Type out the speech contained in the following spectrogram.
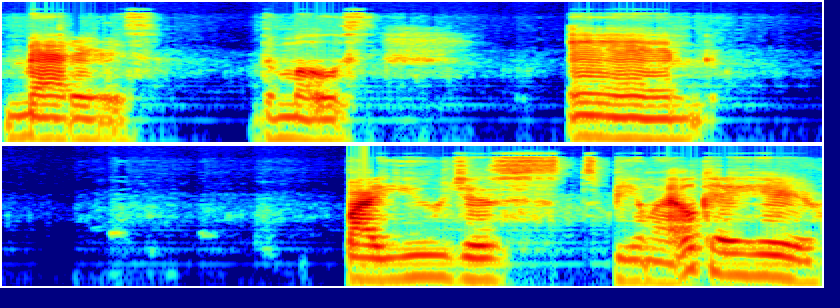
matters the most. And by you just being like, okay, here,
